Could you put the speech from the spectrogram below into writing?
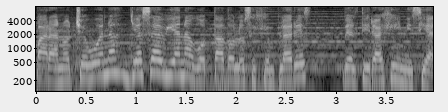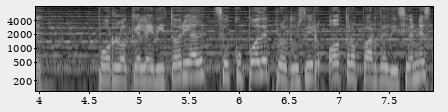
Para Nochebuena ya se habían agotado los ejemplares del tiraje inicial, por lo que la editorial se ocupó de producir otro par de ediciones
